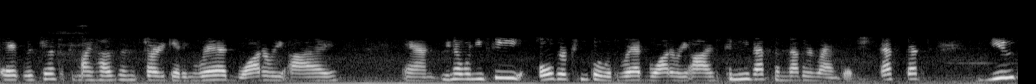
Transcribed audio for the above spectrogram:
It was just my husband started getting red, watery eyes. And you know, when you see older people with red, watery eyes, to me that's another language. That's that's youth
